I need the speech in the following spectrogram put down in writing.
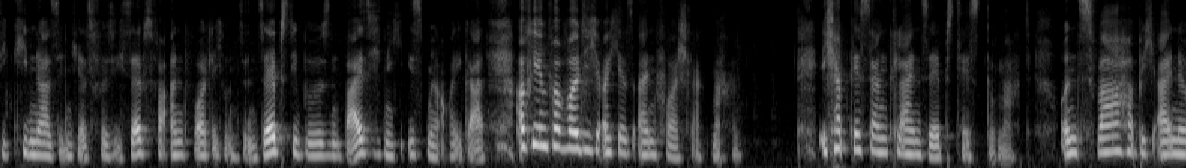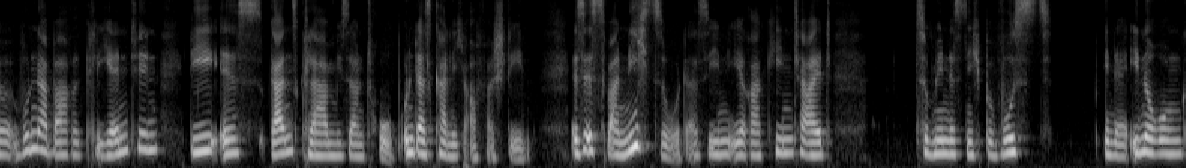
die Kinder sind jetzt für sich selbst verantwortlich und sind selbst die Bösen, weiß ich nicht, ist mir auch egal. Auf jeden Fall wollte ich euch jetzt einen Vorschlag machen. Ich habe gestern einen kleinen Selbsttest gemacht. Und zwar habe ich eine wunderbare Klientin, die ist ganz klar misanthrop. Und das kann ich auch verstehen. Es ist zwar nicht so, dass sie in ihrer Kindheit zumindest nicht bewusst in Erinnerung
